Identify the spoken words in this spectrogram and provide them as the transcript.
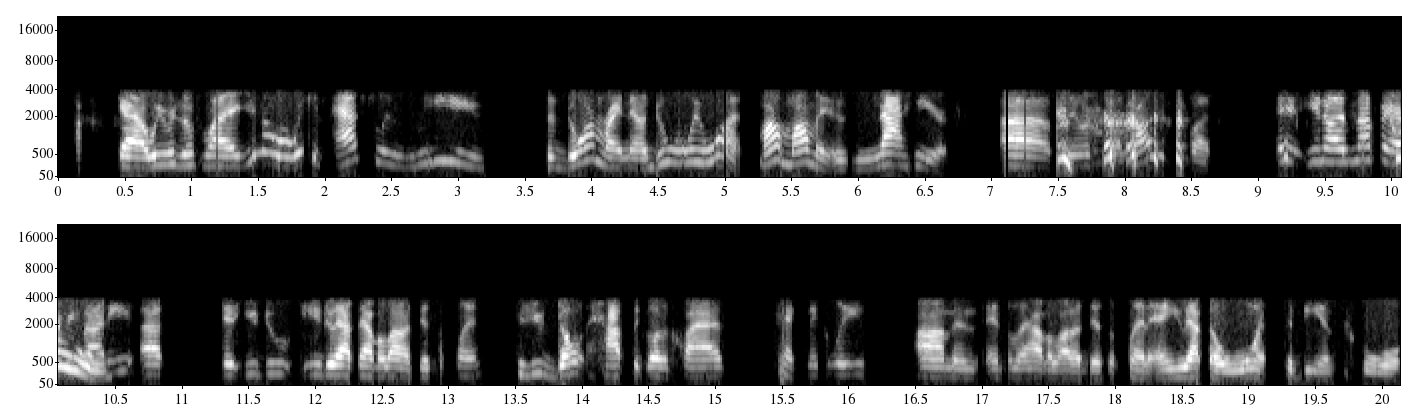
yeah, we were just like, you know what, we can actually leave the dorm right now, do what we want. My mama is not here. Uh, but it was fun. College was fun. It, you know, it's not for Cool. everybody. Uh, it, you do you do have to have a lot of discipline because you don't have to go to class technically, um, and and to have a lot of discipline, and you have to want to be in school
